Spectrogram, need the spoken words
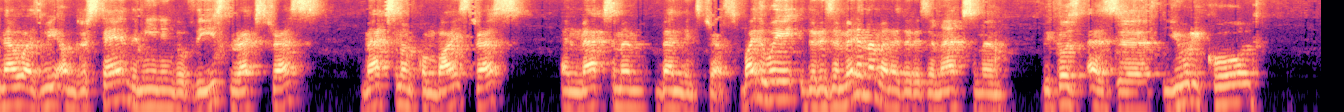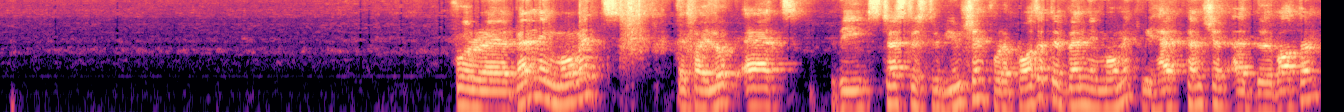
now as we understand the meaning of these direct stress, maximum combined stress, and maximum bending stress. By the way, there is a minimum and there is a maximum because as uh, you recall, for uh, bending moment, if I look at the stress distribution for a positive bending moment, we had tension at the bottom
